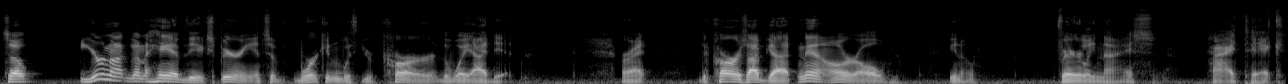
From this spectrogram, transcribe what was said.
So you're not going to have the experience of working with your car the way I did. All right. The cars I've got now are all, you know, fairly nice, high tech.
